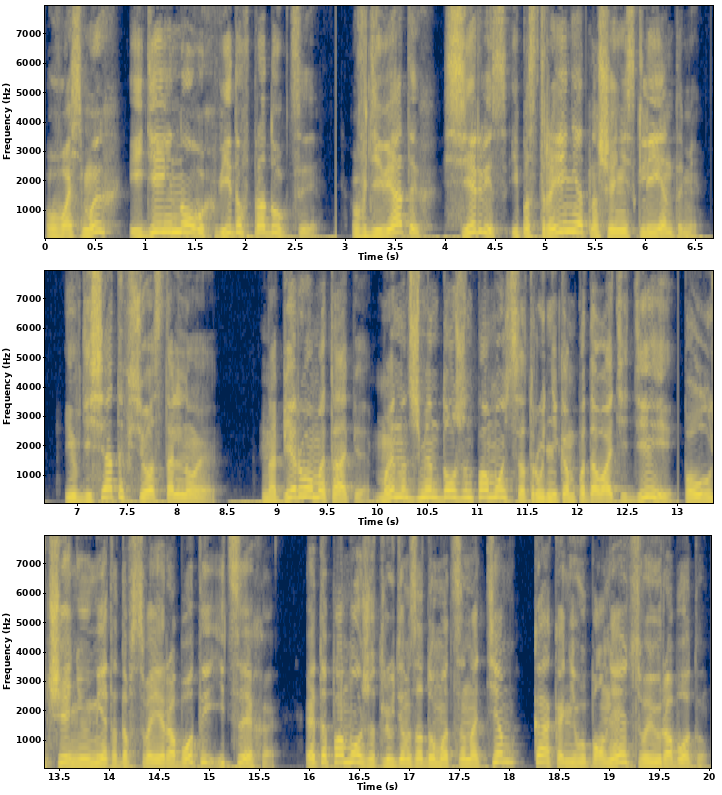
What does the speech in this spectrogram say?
В-восьмых, идеи новых видов продукции. В-девятых, сервис и построение отношений с клиентами. И в-десятых, все остальное – на первом этапе менеджмент должен помочь сотрудникам подавать идеи по улучшению методов своей работы и цеха. Это поможет людям задуматься над тем, как они выполняют свою работу.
